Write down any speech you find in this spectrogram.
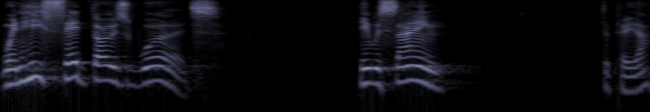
When he said those words, he was saying to Peter,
